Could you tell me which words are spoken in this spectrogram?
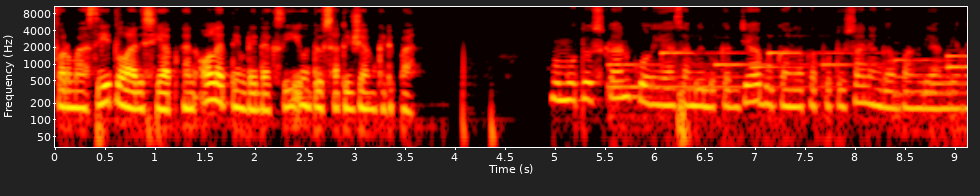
informasi telah disiapkan oleh tim redaksi untuk satu jam ke depan. Memutuskan kuliah sambil bekerja bukanlah keputusan yang gampang diambil.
